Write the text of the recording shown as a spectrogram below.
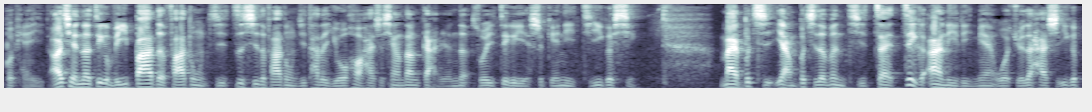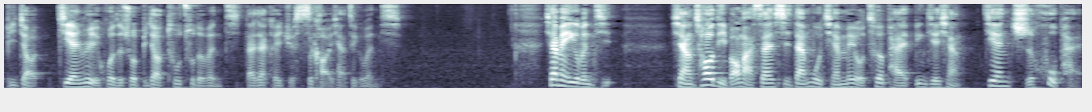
不便宜，而且呢，这个 V 八的发动机，自吸的发动机，它的油耗还是相当感人的，所以这个也是给你提一个醒，买不起、养不起的问题，在这个案例里面，我觉得还是一个比较尖锐或者说比较突出的问题，大家可以去思考一下这个问题。下面一个问题，想抄底宝马三系，但目前没有车牌，并且想坚持沪牌，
